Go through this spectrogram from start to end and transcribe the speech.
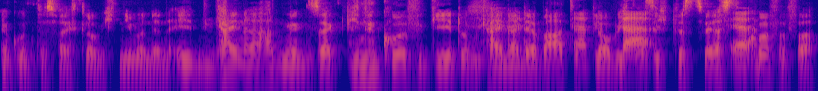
ja gut, das weiß glaube ich niemand. Denn, eh, Mhm. Keiner hat mir gesagt, wie eine Kurve geht und keiner hat erwartet, Da- glaube ich, da- dass ich bis zur ersten Ja. Kurve fahre.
